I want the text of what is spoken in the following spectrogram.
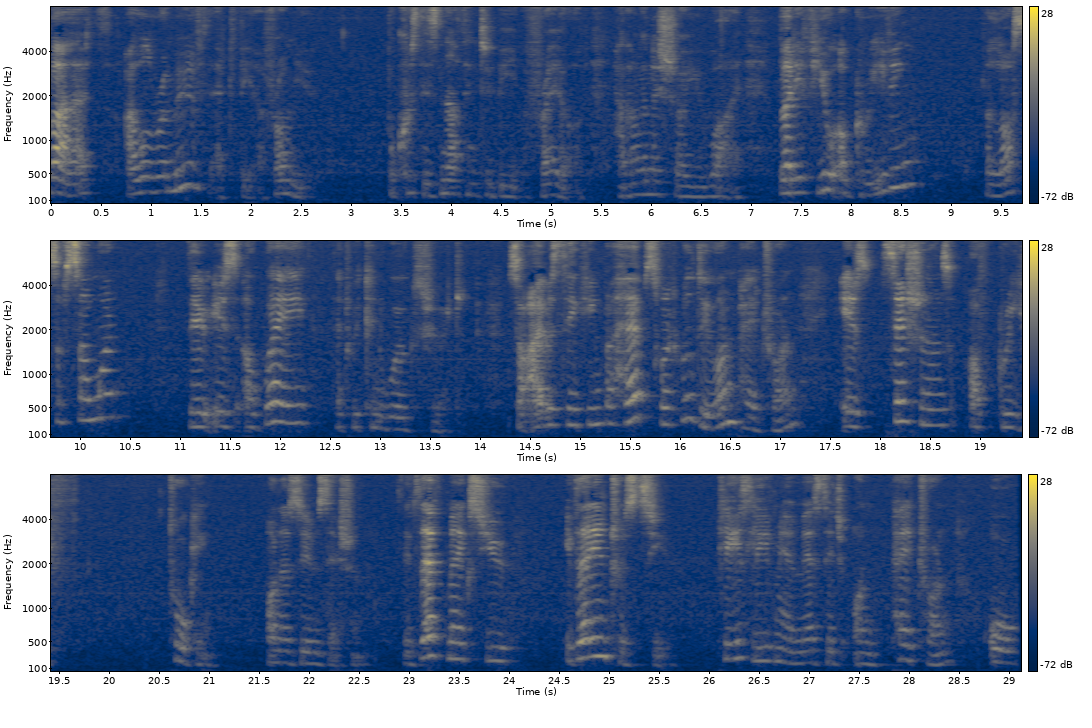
But I will remove that fear from you because there's nothing to be afraid of. And I'm going to show you why. But if you are grieving the loss of someone, there is a way that we can work through it. So I was thinking perhaps what we'll do on Patreon is sessions of grief talking on a Zoom session. If that makes you, if that interests you, please leave me a message on Patreon or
